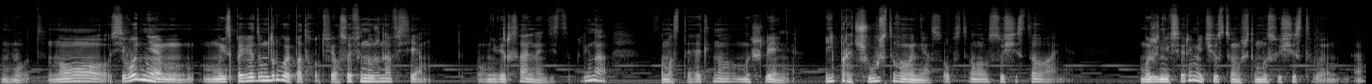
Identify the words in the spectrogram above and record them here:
Вот. Но сегодня мы исповедуем другой подход. Философия нужна всем. Универсальная дисциплина самостоятельного мышления и прочувствования собственного существования. Мы же не все время чувствуем, что мы существуем. Да?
